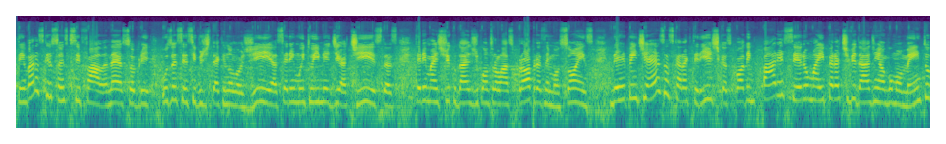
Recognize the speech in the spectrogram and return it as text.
tem várias questões que se fala, né, sobre uso excessivo de tecnologia, serem muito imediatistas, terem mais dificuldade de controlar as próprias emoções. De repente, essas características podem parecer uma hiperatividade em algum momento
